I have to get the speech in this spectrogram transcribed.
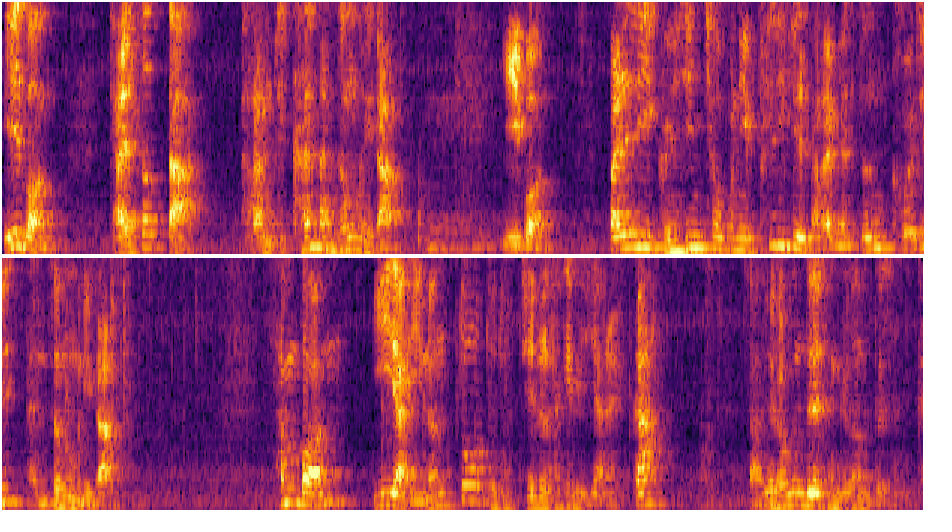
1번 잘 썼다. 바람직한 반성문이다. 음. 2번 빨리 근신 처분이 풀리길 바라며 쓴 거짓 반성문이다. 3번 이 아이는 또 도둑질을 하게 되지 않을까? 자, 여러분들의 생각은 어떠십니까?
